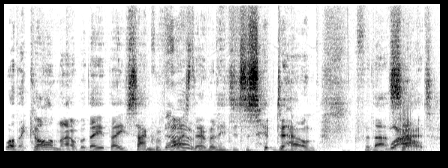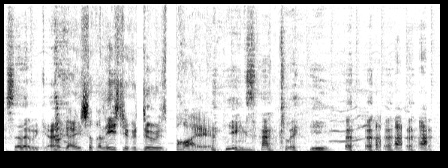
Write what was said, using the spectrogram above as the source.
Well, they can't now, but they they sacrificed No. their ability to sit down for that Wow. set. So there we go. Okay, so the least you could do is buy it. exactly.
